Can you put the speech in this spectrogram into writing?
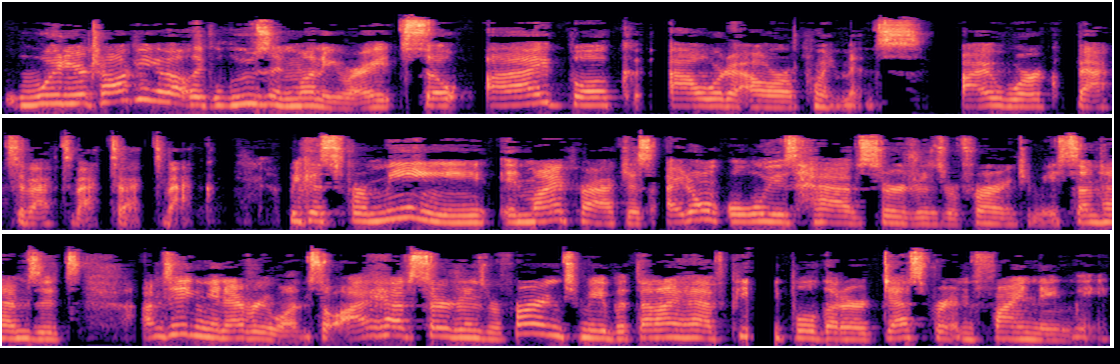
when you're talking about like losing money, right? So I book hour to hour appointments. I work back to back to back to back to back. Because for me, in my practice, I don't always have surgeons referring to me. Sometimes it's, I'm taking in everyone. So I have surgeons referring to me, but then I have people that are desperate in finding me.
